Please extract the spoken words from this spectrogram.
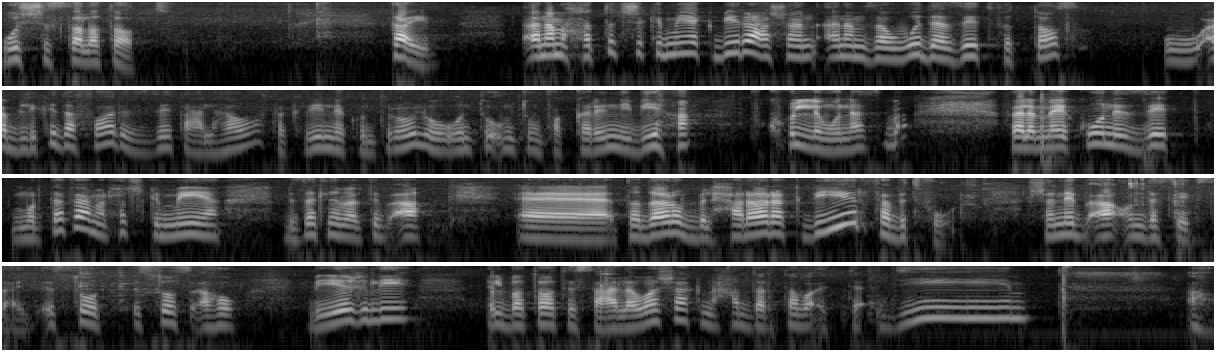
وش السلطات. طيب أنا ما حطيتش كمية كبيرة عشان أنا مزودة زيت في الطاسة. وقبل كده فار الزيت على الهواء فاكرين كنترول وانتوا قمتوا مفكريني بيها في كل مناسبة. فلما يكون الزيت مرتفع ما نحطش كمية بالذات لما بتبقى آه تضارب بالحرارة كبير فبتفور عشان نبقى on the safe side الصوت الصوص أهو بيغلي البطاطس على وشك نحضر طبق التقديم. أهو.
